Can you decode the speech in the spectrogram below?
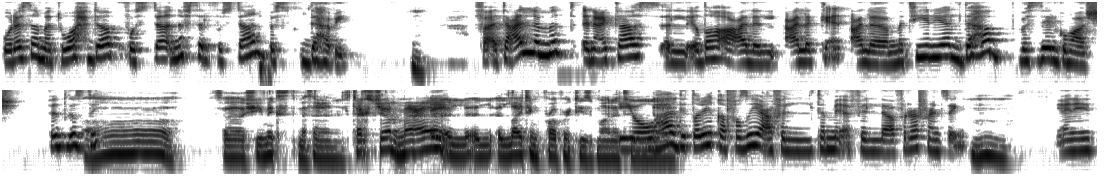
ورسمت واحدة بفستان نفس الفستان بس ذهبي. فتعلمت انعكاس الإضاءة على على على material ذهب بس زي القماش. فهمت قصدي؟ آه. ف she mixed مثلا ال texture مع ال lighting properties مالت أيوه وهذه طريقة فظيعة في التم في ال في ال referencing يعني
